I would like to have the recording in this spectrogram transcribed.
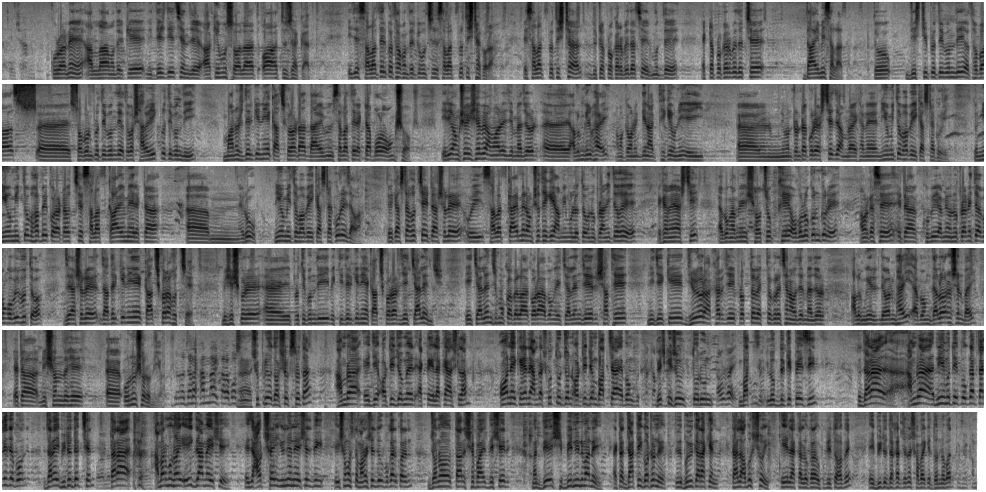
কোরআনে আল্লাহ আমাদেরকে নির্দেশ দিয়েছেন যে আকিমু সালাত ও আতু জাকাত এই যে সালাতের কথা আমাদেরকে বলছে যে, সালাত প্রতিষ্ঠা করা। এই সালাত প্রতিষ্ঠার দুটো প্রকারভেদ আছে। এর মধ্যে একটা প্রকারভেদ হচ্ছে দায়মি সালাত তো দৃষ্টি প্রতিবন্ধী অথবা শ্রবণ প্রতিবন্ধী অথবা শারীরিক প্রতিবন্ধী মানুষদেরকে নিয়ে কাজ করাটা দায়মি সালাতের একটা বড় অংশ। এরই অংশ হিসেবে আমার এই যে মেজর আলমগীর ভাই আমাকে অনেক দিন আগ থেকে উনি এই নিমন্ত্রণটা করে আসছে যে আমরা এখানে নিয়মিতভাবে এই কাজটা করি। তো নিয়মিতভাবে করাটা হচ্ছে সালাত কায়েমের একটা রূপ, নিয়মিতভাবে এই কাজটা করে যাওয়া। তো এই কাজটা হচ্ছে এটা আসলে ওই সালাদ কায়েমের অংশ থেকে আমি মূলত অনুপ্রাণিত হয়ে এখানে আসছি এবং আমি স্বচক্ষে অবলোকন করে আমার কাছে এটা খুবই আমি অনুপ্রাণিত এবং অভিভূত যে আসলে যাদেরকে নিয়ে কাজ করা হচ্ছে বিশেষ করে প্রতিবন্ধী ব্যক্তিদেরকে নিয়ে কাজ করার যে চ্যালেঞ্জ এই চ্যালেঞ্জ মোকাবেলা করা এবং এই চ্যালেঞ্জের সাথে নিজেকে দৃঢ় রাখার যে প্রত্যয় ব্যক্ত করেছেন আমাদের মেজর আলমগীর দেওয়ান ভাই এবং দেলোয়ার হোসেন ভাই এটা নিঃসন্দেহে অনুসরণীয়। যারা খান নাই তারা সুপ্রিয় দর্শক শ্রোতা আমরা এই যে অটিজমের একটা এলাকায় আসলাম অনেক এখানে আমরা সত্তর জন অটিজম বাচ্চা এবং বেশ কিছু তরুণ বাচ্চা লোকদেরকে পেয়েছি। তো যারা আমরা নিয়মিত এই প্রোগ্রাম চালিয়ে যাব যারা এই ভিডিও দেখছেন তারা আমার মনে হয় এই গ্রামে এসে এই যে আউটসাইড ইউনিয়নে এসে যদি এই সমস্ত মানুষের যদি উপকার করেন জনতার সেবায় দেশের মানে দেশ বিনির্মাণে একটা জাতি গঠনে যদি ভূমিকা রাখেন তাহলে অবশ্যই এই এলাকার লোকেরা উপকৃত হবে। এই ভিডিও দেখার জন্য সবাইকে ধন্যবাদ।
